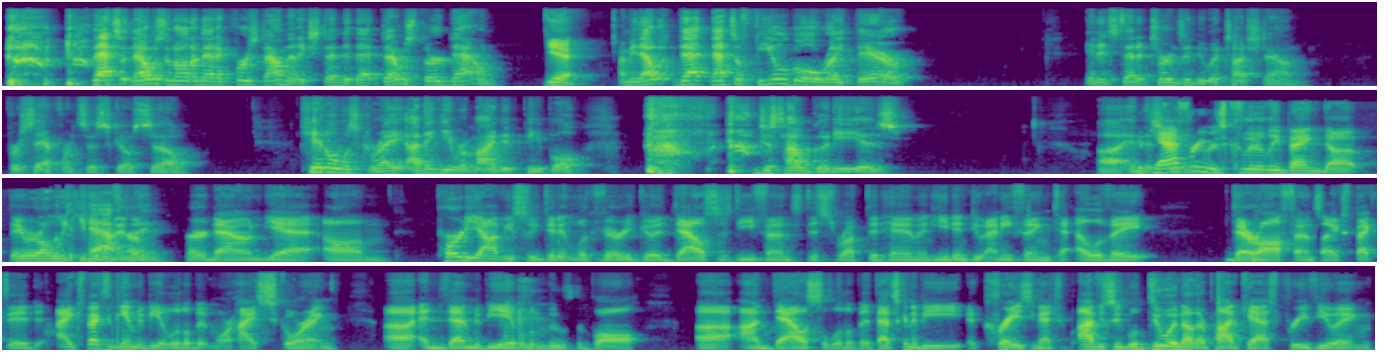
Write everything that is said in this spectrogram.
that's that was an automatic first down that extended that. That was third down. Yeah. I mean, that that that's a field goal right there. And instead it turns into a touchdown for San Francisco. So Kittle was great. I think he reminded people just how good he is. Uh, in McCaffrey was clearly banged up. They were only the keeping him in on third down. Yeah. Um, Purdy obviously didn't look very good. Dallas's defense disrupted him, and he didn't do anything to elevate their offense. I expected I expected the game to be a little bit more high scoring uh, and them to be able to move the ball uh, on Dallas a little bit. That's going to be a crazy matchup. Obviously, we'll do another podcast previewing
